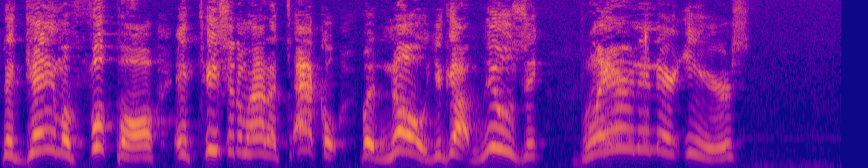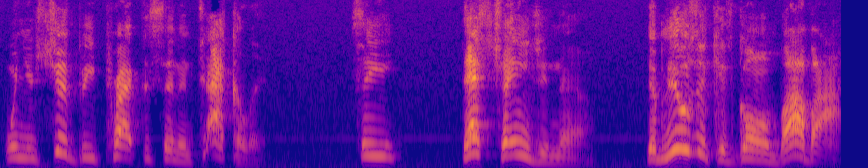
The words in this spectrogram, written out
the game of football and teaching them how to tackle, but no, you got music blaring in their ears when you should be practicing and tackling. See, that's changing now. The music is going bye bye,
